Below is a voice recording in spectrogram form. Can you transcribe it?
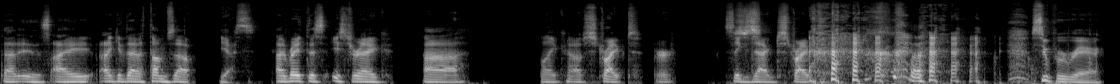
That is. I I give that a thumbs up. Yes. I rate this Easter egg uh like uh, striped or zigzagged striped. super rare.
